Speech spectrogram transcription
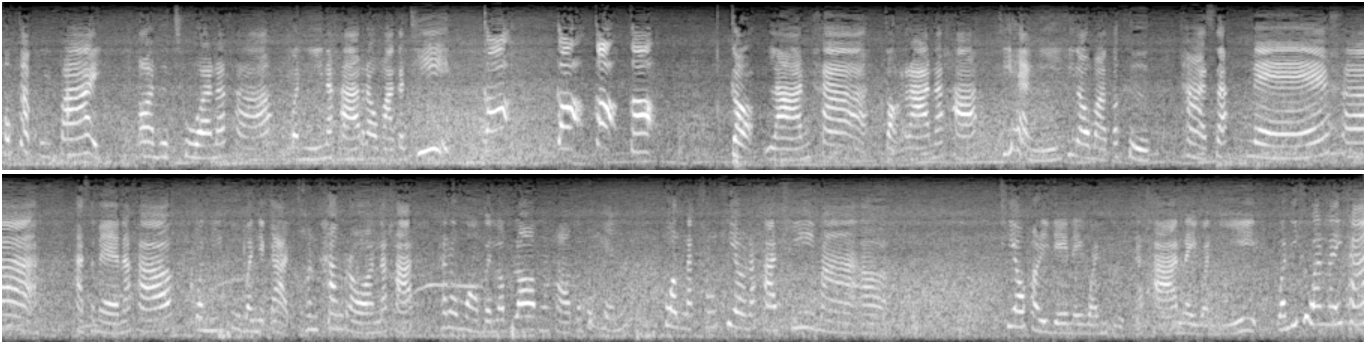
พบกับปุยฝ้าย on the tour นะคะ วันนี้นะคะเรามากันที่เกาะเกาะเกาะเกาะเกาะล้านค่ะเกาะร้านนะคะ ที่แห่งนี้ที่เรามาก็คือหาดสะแมค่ะหาดสะแหมนะคะ วันนี้คือบรรยากาศค่อนข้างร้อนนะคะ ถ้าเรามองไปรอบๆนะคะ ก็จะเห็นพวกนักท่องเที่ยวนะคะที่มา เที่ยวฮอลิเดย์ในวันหยุดนะคะ ในวันนี้ วันนี้คือวันอะไรคะ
